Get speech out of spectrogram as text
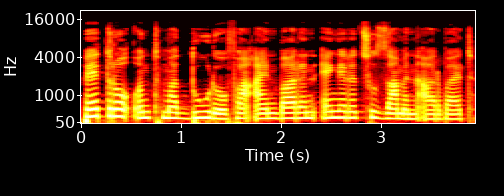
Petro und Maduro vereinbaren engere Zusammenarbeit.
